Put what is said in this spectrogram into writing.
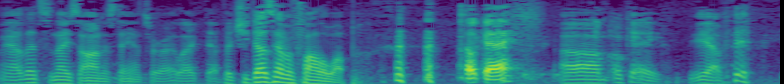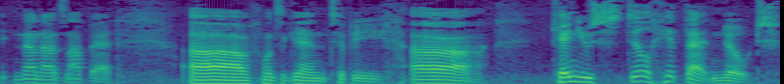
Yeah, that's a nice, honest answer. I like that. But she does have a follow up. Okay. Um, okay. Yeah. no, no, it's not bad. Uh, once again, Tippy, uh, can you still hit that note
